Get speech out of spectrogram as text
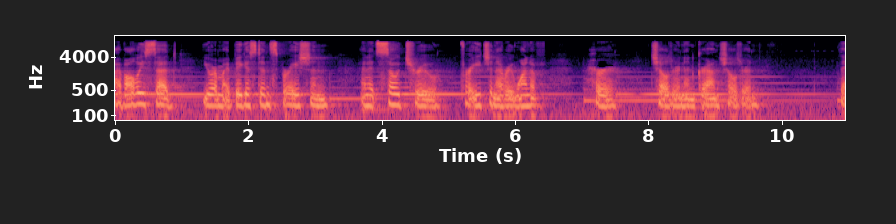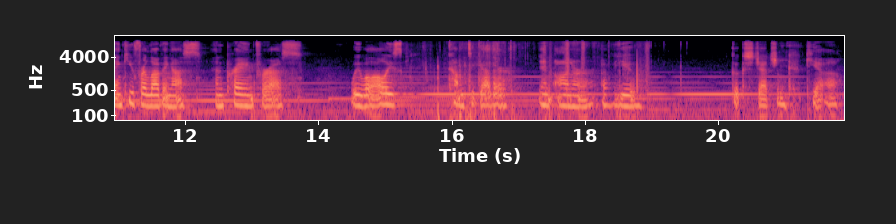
I've always said You are my biggest inspiration, and it's so true for each and every one of her children and grandchildren. Thank you for loving us and praying for us. We will always come together in honor of you. Kukwstsétsemc kye7e.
